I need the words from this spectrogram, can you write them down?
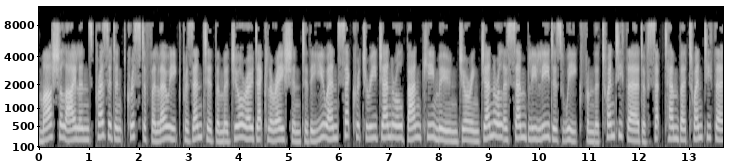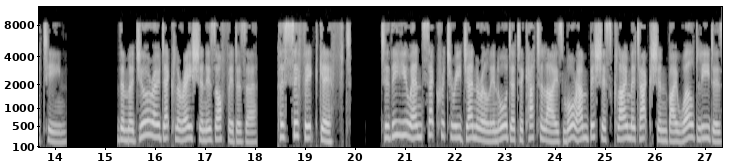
Marshall Islands President Christopher Loeak presented the Majuro Declaration to the UN Secretary General Ban Ki moon during General Assembly Leaders Week from 23 September 2013. The Majuro Declaration is offered as a Pacific gift to the UN Secretary-General in order to catalyze more ambitious climate action by world leaders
